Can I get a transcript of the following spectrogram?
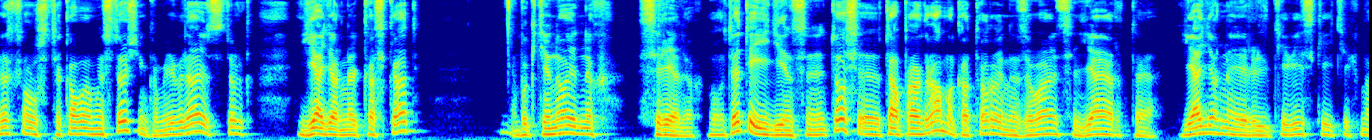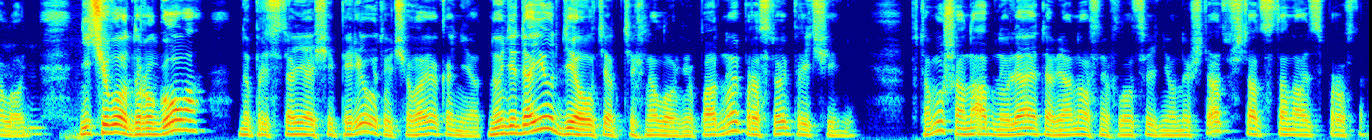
я сказал, что таковым источником является только ядерный каскад в актиноидных средах. Вот это единственное, то, та программа, которая называется ЯРТ, ядерные релятивистские технологии. Ничего другого на предстоящий период у человека нет. Но не дают делать эту технологию по одной простой причине. Потому что она обнуляет авианосный флот Соединенных Штатов. Штат становится просто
